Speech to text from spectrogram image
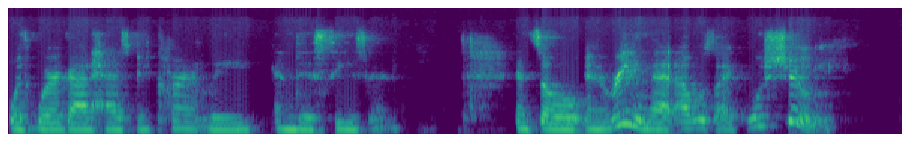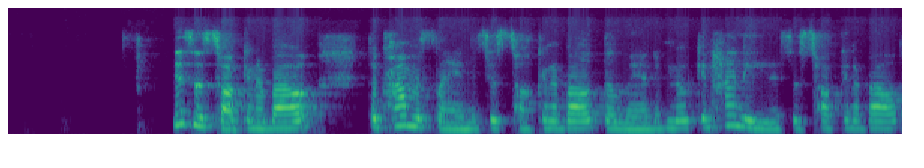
with where God has me currently in this season. And so in reading that, I was like, well, shoot. This is talking about the promised land. This is talking about the land of milk and honey. This is talking about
